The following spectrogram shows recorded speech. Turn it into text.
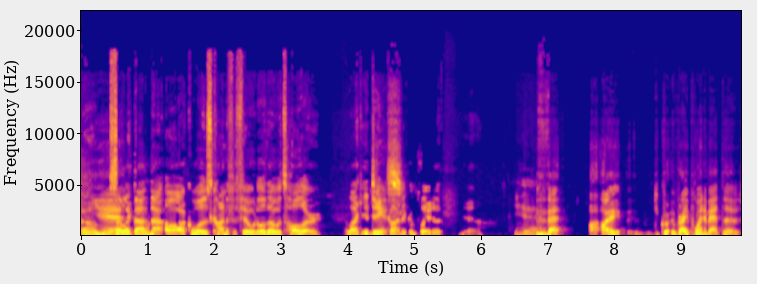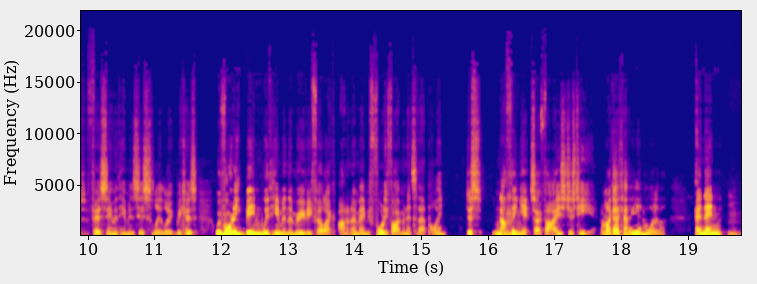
Um, Yeah. So like that that arc was kind of fulfilled, although it's hollow. Like it did Yes. kind of complete it. yeah Yeah. That I I- great point about the first scene with him in Sicily, Luke, because we've already been with him in the movie for like I don't know, maybe forty five minutes at that point. Just nothing Hmm. yet so far. He's just here. I'm like, okay, you know, whatever. And then Hmm.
